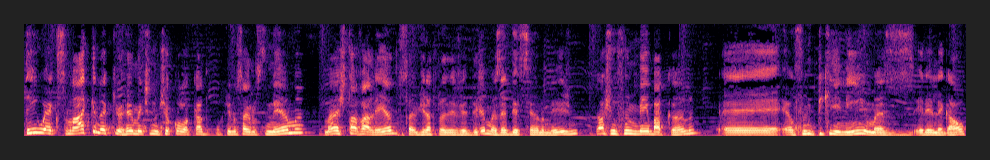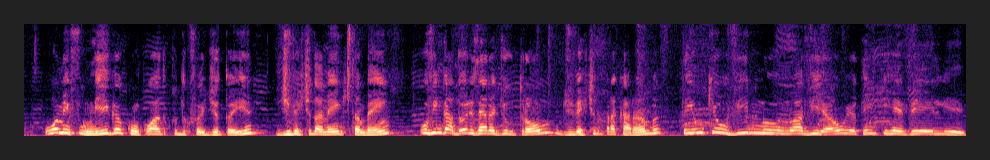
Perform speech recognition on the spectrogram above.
Tem o Ex Machina, que eu realmente não tinha colocado porque não saiu no cinema, mas tá valendo, saiu direto pra DVD, mas é desse ano mesmo. Eu acho um filme bem bacana. É, é um filme pequenininho, mas ele é legal. O Homem-Formiga, concordo com tudo que foi dito aí. Divertidamente também. O Vingadores Era de Ultron, divertido pra caramba. Tem um que eu vi no, no avião e eu tenho que rever ele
